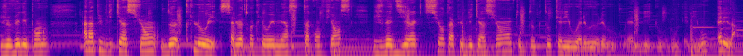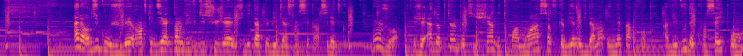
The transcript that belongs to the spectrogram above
je vais répondre à la publication de Chloé. Salut à toi Chloé, merci de ta confiance. Je vais direct sur ta publication. Touk touk touk, elle est où? Elle est où? Elle est où? Elle est où? Elle est où? Elle est là. Alors du coup, je vais rentrer direct dans le vif du sujet. Je dis ta publication, c'est parti, let's go. Bonjour, j'ai adopté un petit chien de 3 mois, sauf que bien évidemment, il n'est pas propre. Avez-vous des conseils pour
